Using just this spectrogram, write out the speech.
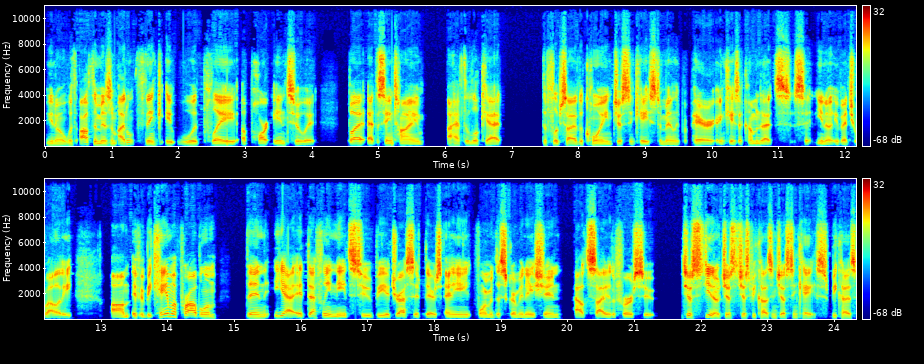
you know with optimism, I don't think it would play a part into it. But at the same time, I have to look at the flip side of the coin just in case to mentally prepare in case I come into that you know eventuality. Um, if it became a problem, then yeah, it definitely needs to be addressed if there's any form of discrimination outside of the fursuit. Just you know just just because and just in case because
